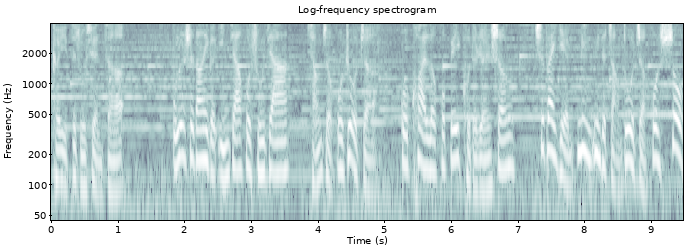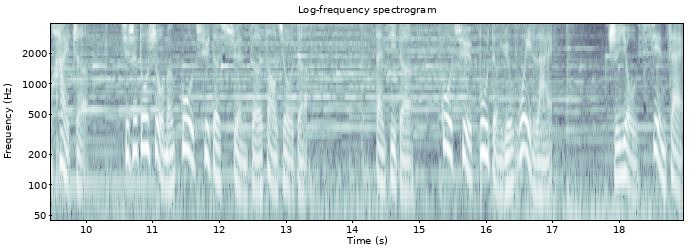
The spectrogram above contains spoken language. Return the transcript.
可以自主选择。无论是当一个赢家或输家，强者或弱者，过快乐或悲苦的人生，是扮演命运的掌舵者或受害者，其实都是我们过去的选择造就的。但记得，过去不等于未来，只有现在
